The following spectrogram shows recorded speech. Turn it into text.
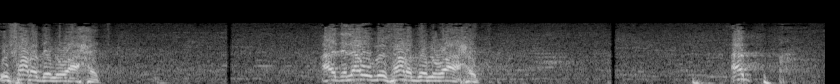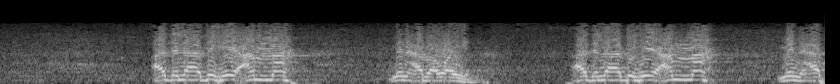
بفرد واحد. أدلوا بفرد واحد. أب أدلى به عمة من أبوين. أدلى به عمة من أب.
